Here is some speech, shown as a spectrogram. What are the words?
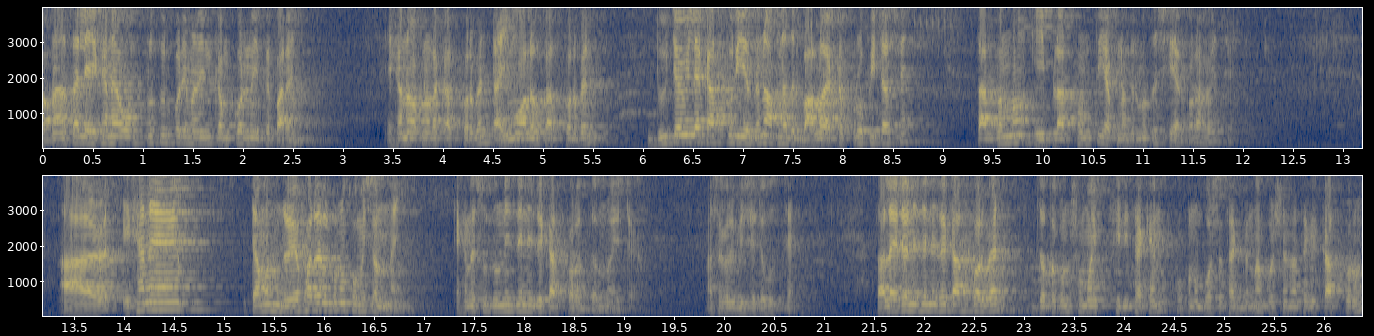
আপনারা চাইলে এখানেও প্রচুর পরিমাণ ইনকাম করে নিতে পারেন। এখানেও আপনারা কাজ করবেন টাইম ওয়ালেও কাজ করবেন। দুইটা মিলে কাজ করিয়ে যেন আপনাদের ভালো একটা প্রফিট আসে, তার জন্য এই প্ল্যাটফর্মটি আপনাদের মধ্যে শেয়ার করা হয়েছে। আর এখানে তেমন রেফারেল কোনো কমিশন নাই। এখানে শুধু নিজে নিজে কাজ করার জন্য এটা। আশা করি বিষয়টা বুঝছেন। তাহলে এটা নিজে নিজে কাজ করবেন। যতক্ষণ সময় ফ্রি থাকেন, কখনো বসে থাকবেন না। বসে না থেকে কাজ করুন।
